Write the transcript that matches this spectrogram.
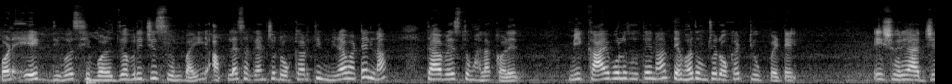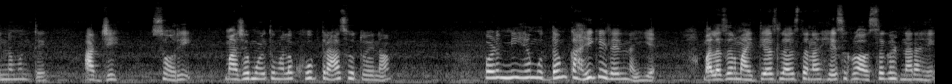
पण एक दिवस ही बळजबरीची सुनबाई आपल्या सगळ्यांच्या डोक्यावरती मिळा वाटेल ना त्यावेळेस तुम्हाला कळेल. मी काय बोलत होते ना तेव्हा तुमच्या डोक्यात ट्यूब पेटेल. ईश्वरी आजींना म्हणते आजी सॉरी माझ्यामुळे तुम्हाला खूप त्रास होतोय ना. पण मी हे मुद्दाम काही केलेलं नाही आहे मला जर माहिती असलं असतं ना हे सगळं असं घडणार आहे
